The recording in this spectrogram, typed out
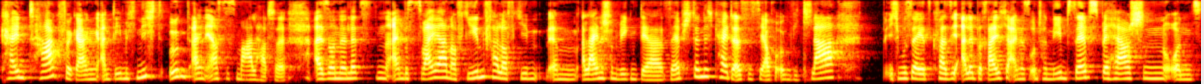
kein Tag vergangen, an dem ich nicht irgendein erstes Mal hatte. Also in den letzten ein bis zwei Jahren auf jeden Fall, auf jeden, ähm, alleine schon wegen der Selbstständigkeit, da ist es ja auch irgendwie klar, ich muss ja jetzt quasi alle Bereiche eines Unternehmens selbst beherrschen und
